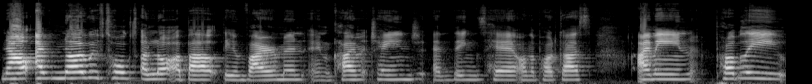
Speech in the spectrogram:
Now, I know we've talked a lot about the environment and climate change and things here on the podcast. I mean, probably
